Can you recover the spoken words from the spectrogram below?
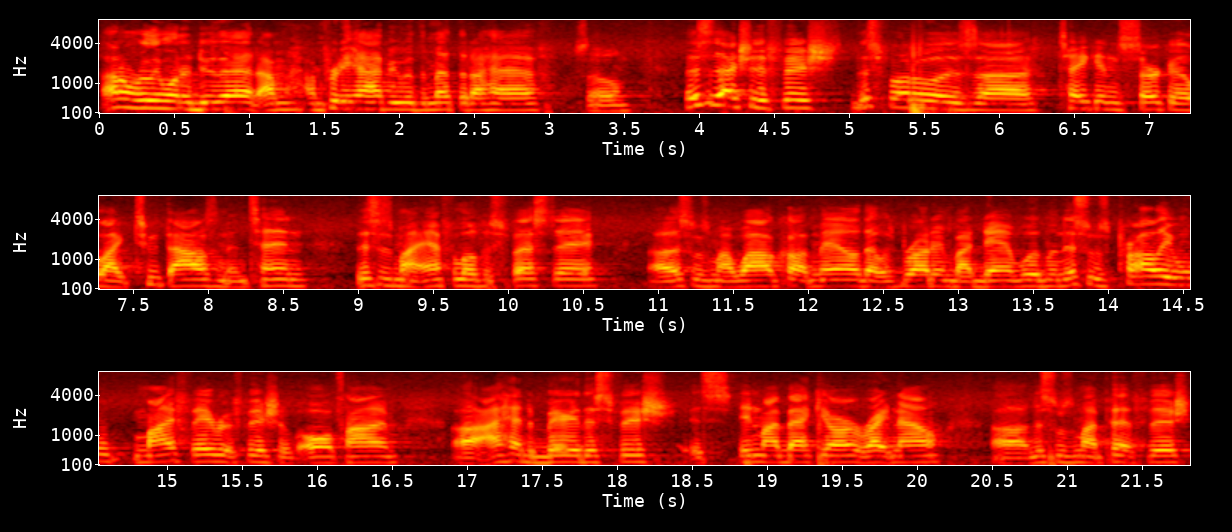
I don't really want to do that. I'm, I'm pretty happy with the method I have. So this is actually a fish. This photo is uh, taken circa like 2010. This is my Amphilophus festae. Uh, this was my wild caught male that was brought in by Dan Woodland. This was probably my favorite fish of all time. Uh, I had to bury this fish. It's in my backyard right now. Uh, this was my pet fish.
